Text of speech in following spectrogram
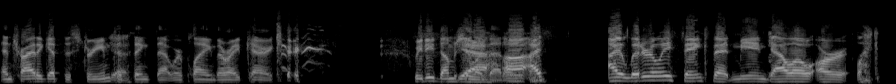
and try to get the stream Yeah. to think that we're playing the right character. we do dumb shit yeah, like that. Uh, I. I literally think that me and Gallo are like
